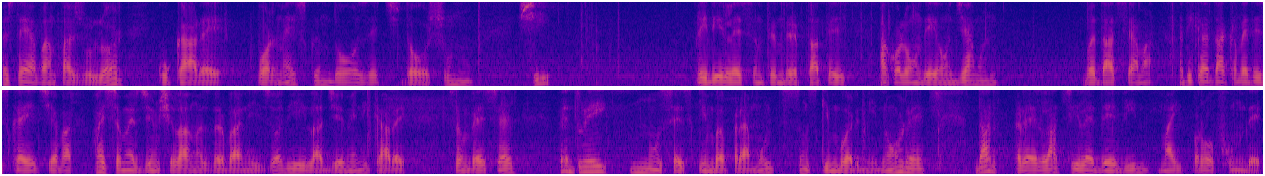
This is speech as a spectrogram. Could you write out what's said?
Ăsta e avantajul lor cu care pornesc în 20, 21 și privirile sunt îndreptate acolo unde e un geamăn, vă dați seama? Adică dacă vedeți că e ceva, hai să mergem și la năzdrăvanii zodiei, la gemenii care sunt veseli, pentru ei nu se schimbă prea mult, sunt schimbări minore, dar relațiile devin mai profunde.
